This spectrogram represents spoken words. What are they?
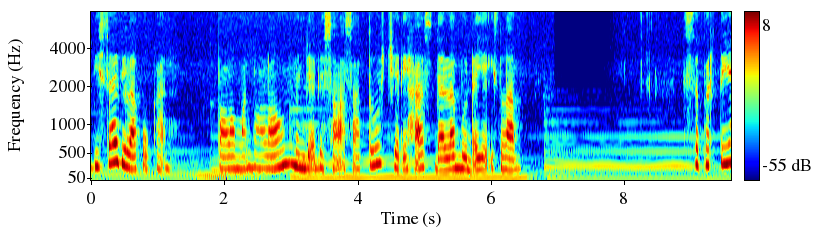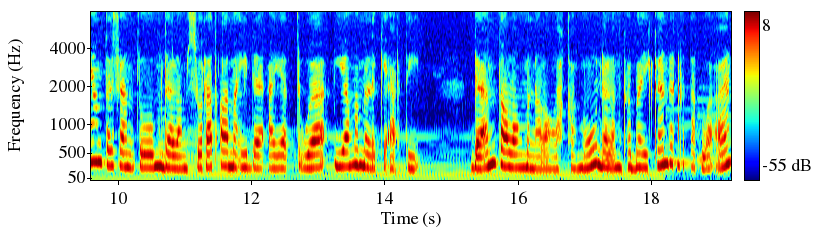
bisa dilakukan. Tolong menolong menjadi salah satu ciri khas dalam budaya Islam seperti yang tercantum dalam surat Al-Maidah ayat 2 yang memiliki arti dan tolong menolonglah kamu dalam kebaikan dan ketakwaan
